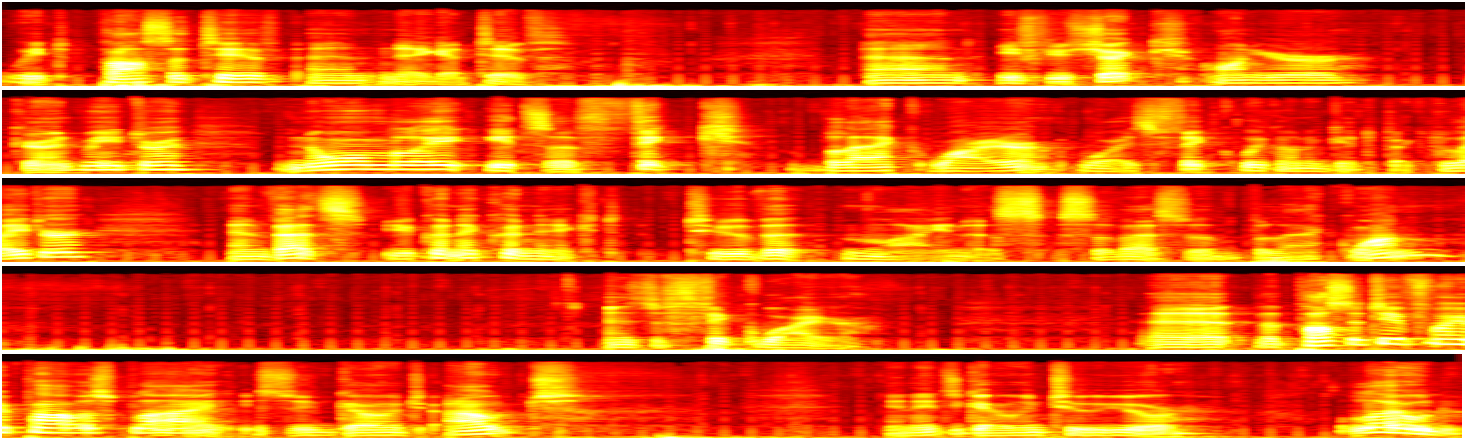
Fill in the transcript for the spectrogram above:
with positive and negative. And if you check on your current meter, normally it's a thick black wire. Why it's thick, we're going to get back to later and that's you're going to connect to the minus. So that's the black one. It's a thick wire. Uh, the positive for your power supply is going to out and it's going to your load.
